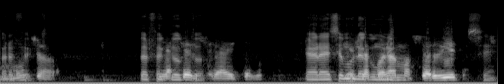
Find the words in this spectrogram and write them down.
perfecto. perfecto, doctor. Le agradecemos la comunicación. servir. Sí.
